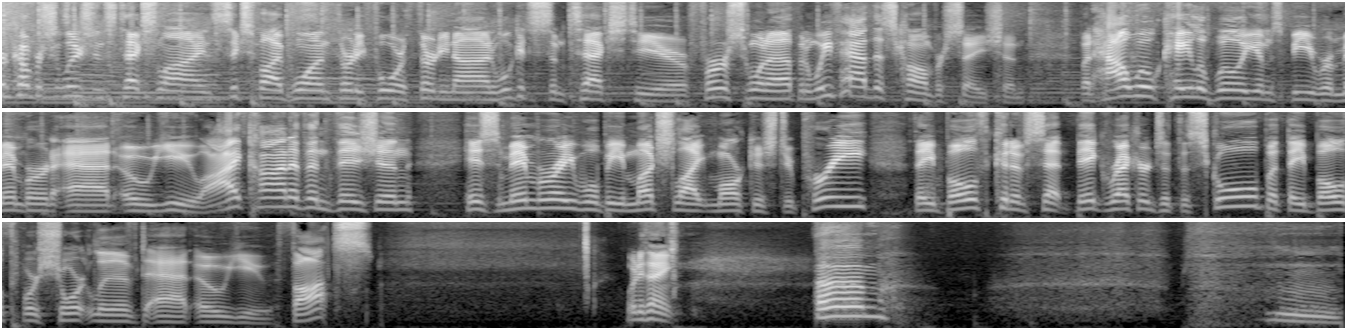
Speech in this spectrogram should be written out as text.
Air Comfort Solutions text line 651 3439. We'll get to some text here. First one up, and we've had this conversation, but how will Caleb Williams be remembered at OU? I kind of envision his memory will be much like Marcus Dupree. They both could have set big records at the school, but they both were short lived at OU. Thoughts? What do you think? Um, Hmm.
